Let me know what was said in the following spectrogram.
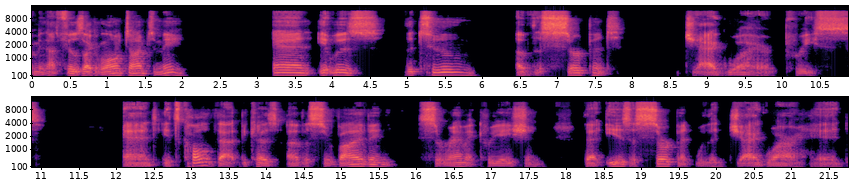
I mean, that feels like a long time to me. And it was the tomb of the serpent jaguar priests. And it's called that because of a surviving ceramic creation that is a serpent with a jaguar head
